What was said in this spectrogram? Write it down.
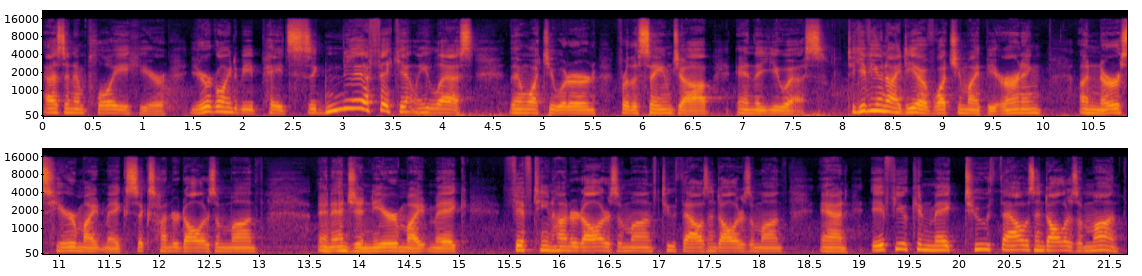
as an employee here, you're going to be paid significantly less than what you would earn for the same job in the US. To give you an idea of what you might be earning, a nurse here might make $600 a month, an engineer might make $1,500 a month, $2,000 a month, and if you can make $2,000 a month,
